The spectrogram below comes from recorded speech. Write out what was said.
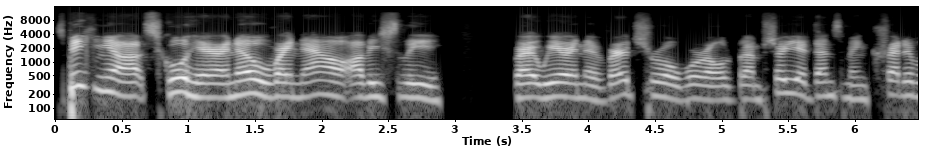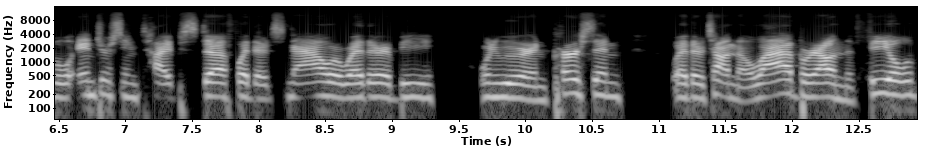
Speaking about school here, I know right now, obviously, right, we are in the virtual world, but I'm sure you have done some incredible, interesting type stuff, whether it's now or whether it be when we were in person, whether it's out in the lab or out in the field.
